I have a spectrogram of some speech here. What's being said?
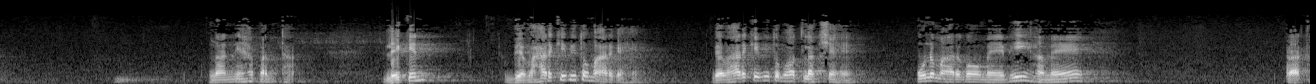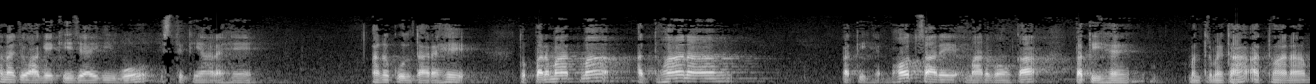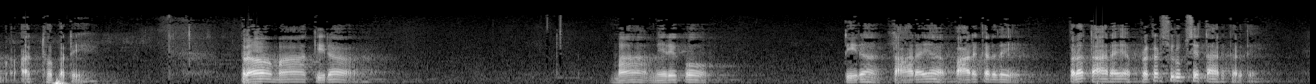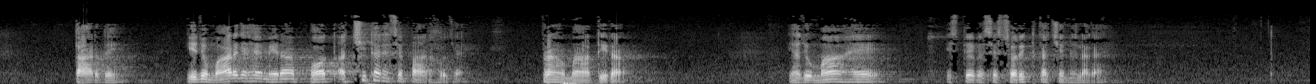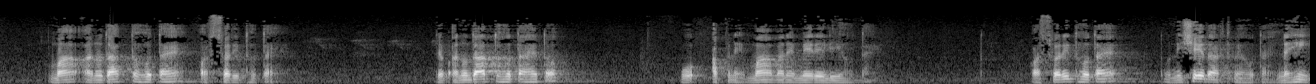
नान्य पंथा लेकिन व्यवहार के भी तो मार्ग हैं। व्यवहार के भी तो बहुत लक्ष्य हैं। उन मार्गों में भी हमें प्रार्थना जो आगे की जाएगी, वो स्थितियाँ रहे, अनुकूलता रहे। तो परमात्मा अध्वानाम पति है। बहुत सारे मार्गों का पति है। मंत्र में कहा, अध्वानाम अध्वपते। तिरा माँ, मेरे को तेरा तारय पार कर दे। प्रतारय प्रकट रूप से तार कर दे। तार दे। ये जो मार्ग है मेरा, बहुत अच्छी तरह से पार हो जाए। प्रमा तिरा। यहाँ जो माँ है, इस पे वैसे स्वरित का चिन्ह लगा है माँ अनुदात तो होता है और स्वरित होता है। जब अनुदात तो होता है तो वो अपने माँ मने मेरे लिए होता है। और स्वरित होता है तो निषेध अर्थ में होता है। नहीं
